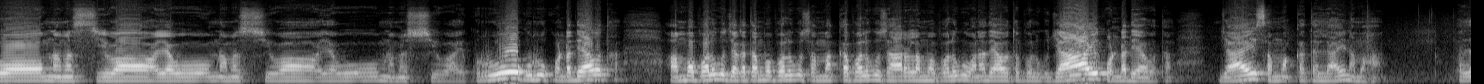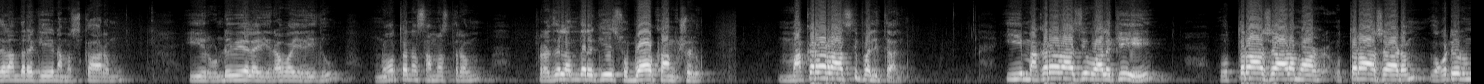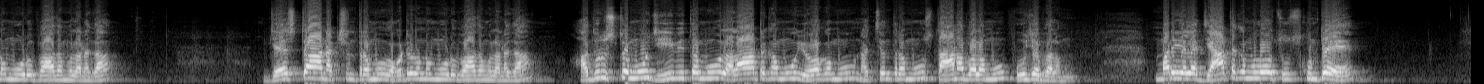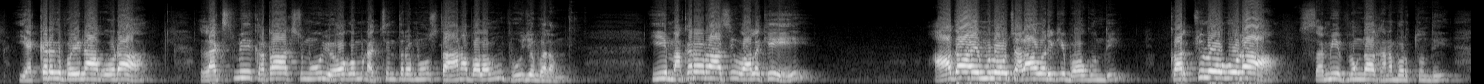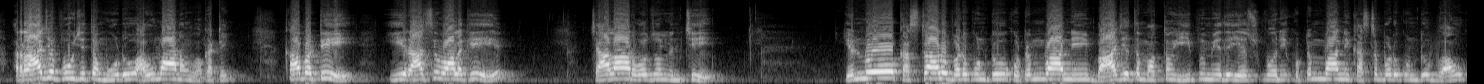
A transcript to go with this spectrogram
ఓం నమ శివాయ ఓం నమ శివాయ ఓం నమ శివాయ. కుర్రో కుర్రు కొండ దేవత అమ్మ పలుకు జగతమ్మ పలుకు సమ్మక్క పలుకు సారలమ్మ పలుకు వనదేవత పలుకు. జాయ్ కొండ దేవత జాయ్ సమ్మక్క తల్లాయి నమ. ప్రజలందరికీ నమస్కారము. ఈ రెండు వేల ఇరవై ఐదు నూతన సంవత్సరం ప్రజలందరికీ శుభాకాంక్షలు. మకర రాశి ఫలితాలు. ఈ మకర రాశి వాళ్ళకి ఉత్తరాషాఢ ఉత్తరాషాఢం ఒకటి రెండు మూడు పాదములు అనగా జ్యేష్ఠ నక్షత్రము ఒకటి రెండు మూడు పాదములు అనగా అదృష్టము జీవితము లలాటకము యోగము నక్షత్రము స్థానబలము పూజ బలము మరి ఇలా జాతకములో చూసుకుంటే ఎక్కడికి పోయినా కూడా లక్ష్మీ కటాక్షము యోగము నక్షత్రము స్థానబలము పూజ బలము ఈ మకర రాశి వాళ్ళకి ఆదాయంలో చాలా వరకు బాగుంది. ఖర్చులో కూడా సమీపంగా కనబడుతుంది. రాజపూజిత మూడు అవమానం ఒకటి. కాబట్టి ఈ రాశి వాళ్ళకి చాలా రోజుల నుంచి ఎన్నో కష్టాలు పడుకుంటూ కుటుంబాన్ని బాధ్యత మొత్తం ఈపు మీద వేసుకొని కుటుంబాన్ని కష్టపడుకుంటూ బాగు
